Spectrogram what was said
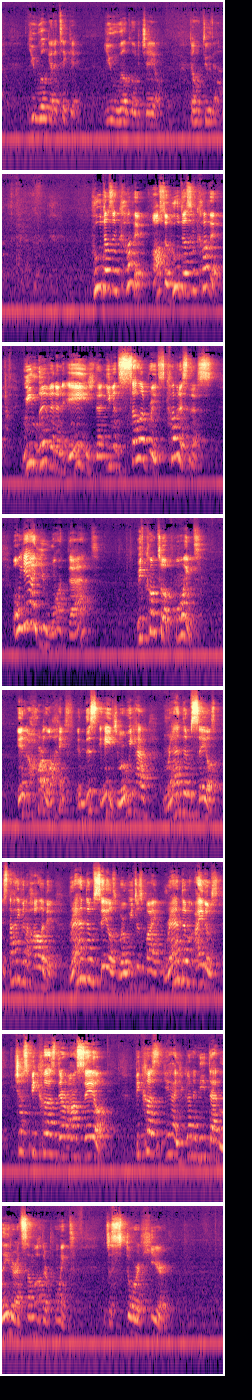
You will get a ticket. You will go to jail. Don't do that. Who doesn't covet? Also, who doesn't covet? We live in an age that even celebrates covetousness. Oh, yeah, you want that. We've come to a point in our life, in this age, where we have random sales. It's not even a holiday. Random sales where we just buy random items just because they're on sale. Because, yeah, you're going to need that later at some other point. Just store it here.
